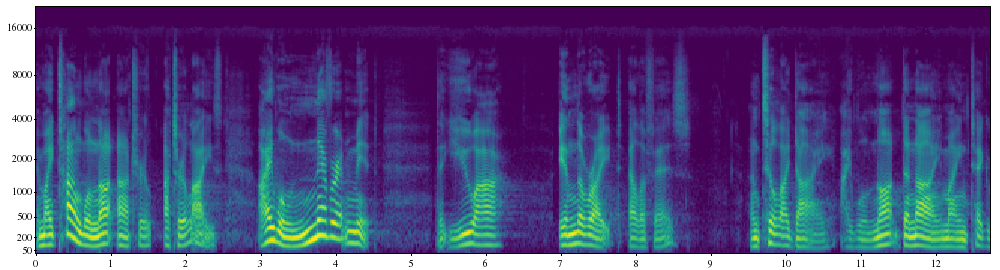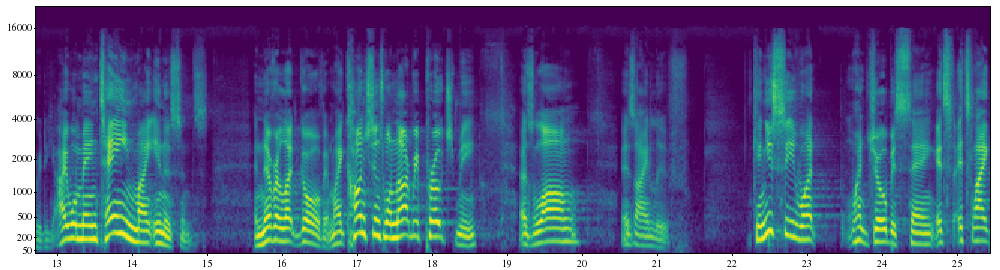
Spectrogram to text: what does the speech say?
and my tongue will not utter, utter lies. I will never admit that you are in the right, Eliphaz. Until I die, I will not deny my integrity. I will maintain my innocence and never let go of it. My conscience will not reproach me as long as I live. Can you see what, what Job is saying? It's, it's like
